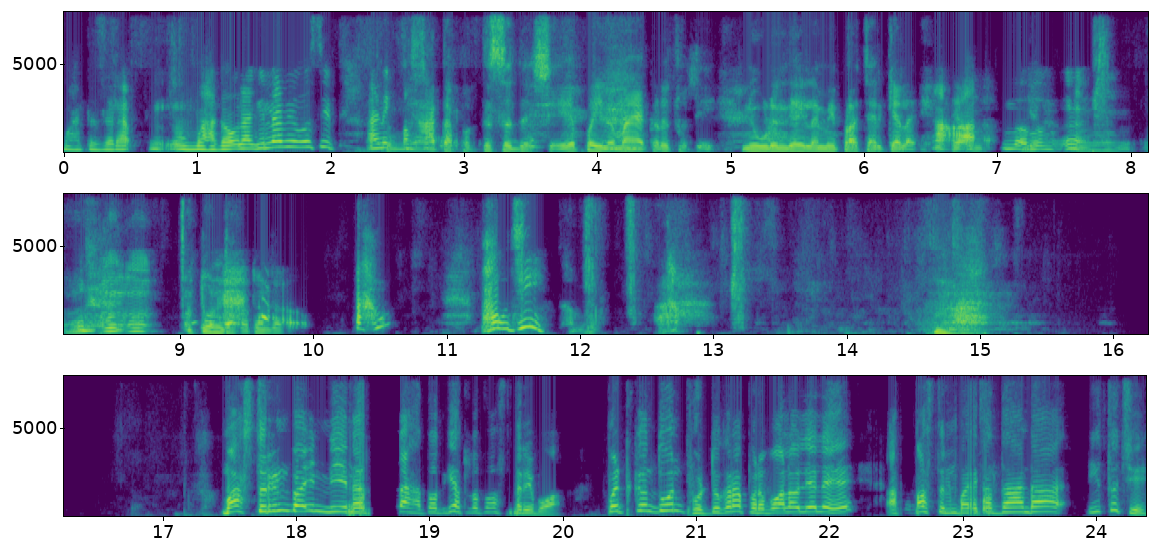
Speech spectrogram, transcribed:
मग आता जरा अं, वागावं लागेल ना व्यवस्थित. आणि असं- आता फक्त सदस्य आहे. पहिलं माझ्याकडेच होते. निवडून द्यायला मी प्रचार केलाय. तोंड टाका तोंड टाका भाऊजी. मास्तरीन बाईंनी ना हातात घेतलाच असणार आहे बुवा. पटकन दोन फोटोग्राफर बोलावलेले. आहे. आता मास्तरीन बाईचा दांडा इथंच आहे.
